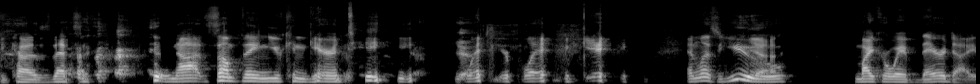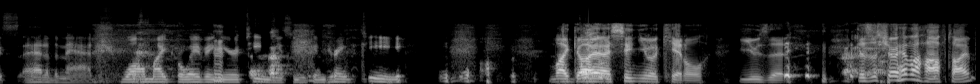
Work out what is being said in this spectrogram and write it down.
because that's not something you can guarantee Yeah. when you're playing a game unless you Yeah. microwave their dice ahead of the match while microwaving your tea so you can drink tea My guy, I sent you a kettle. Use it. Does the show have a halftime?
